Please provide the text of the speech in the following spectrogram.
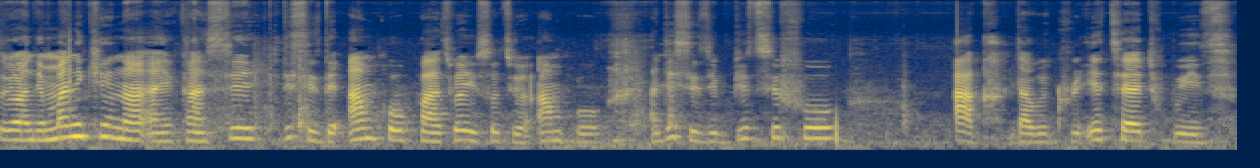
So you're on the mannequin now and you can see this is the armhole part where you sew to your armhole. And this is the beautiful arc that we created with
